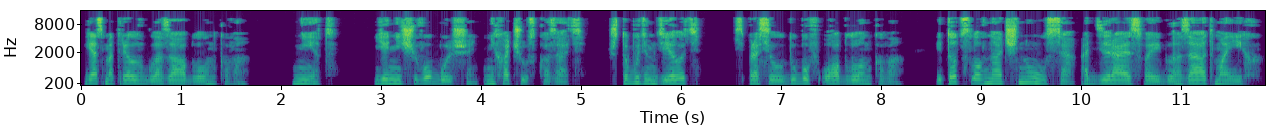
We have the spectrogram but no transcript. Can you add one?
Я смотрел в глаза Облонкова. «Нет, я ничего больше не хочу сказать. Что будем делать?» — спросил Дубов у Облонкова. И тот словно очнулся, отдирая свои глаза от моих.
